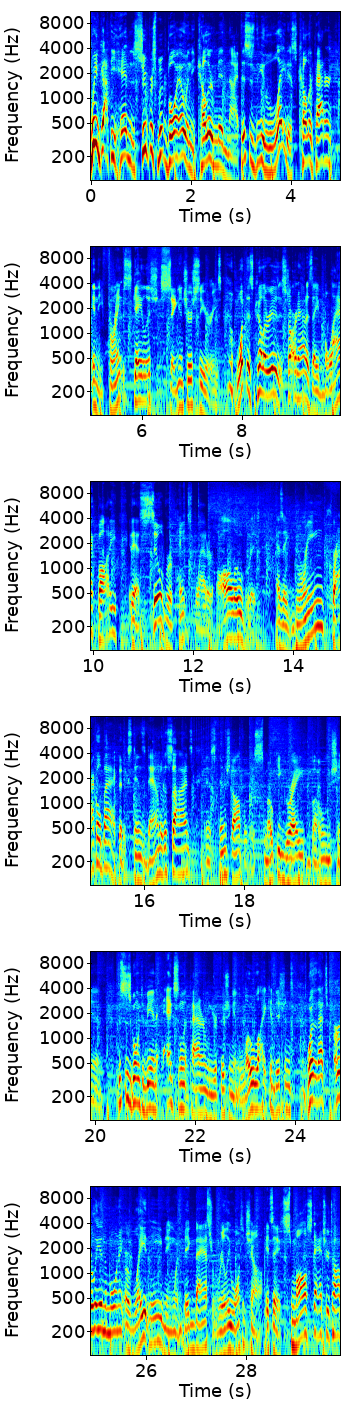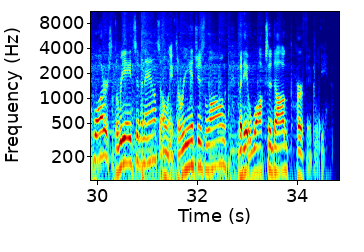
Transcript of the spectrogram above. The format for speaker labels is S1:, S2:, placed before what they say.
S1: We've got the Heddon Super Spook Boyo in the color Midnight. This is the latest color pattern in the Frank Scalish Signature Series. What this color is, it started out as a black body. It has silver paint splatter all over it has a green crackle back that extends down to the sides and is finished off with a smoky gray bone chin. This is going to be an excellent pattern when you're fishing in low light conditions, whether that's early in the morning or late in the evening when big bass really want to chomp. It's a small stature top water, it's 3 eighths of an ounce, only 3 inches long, but it walks a dog perfectly.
